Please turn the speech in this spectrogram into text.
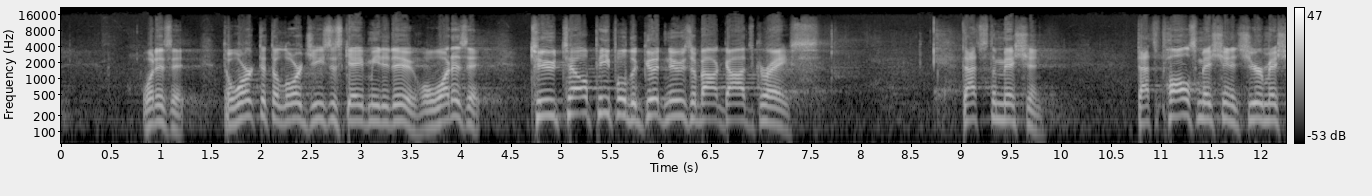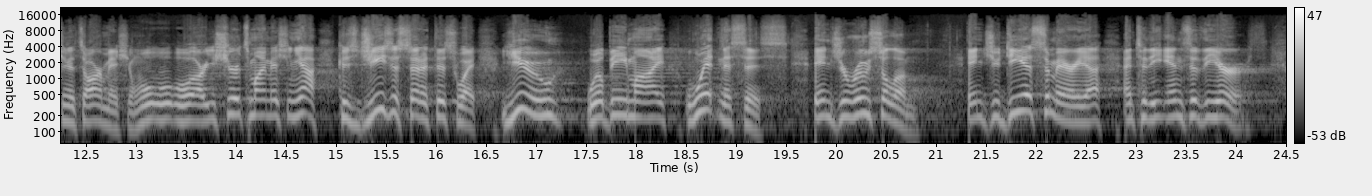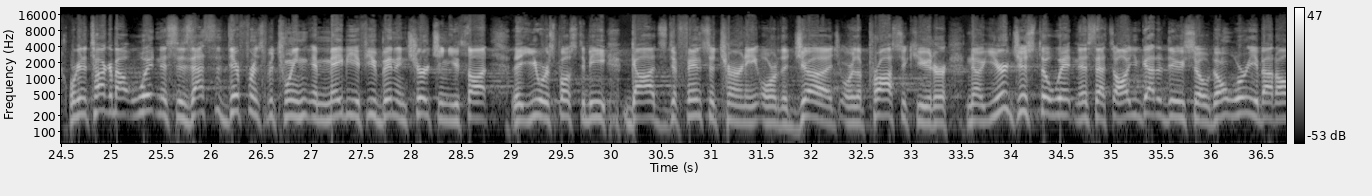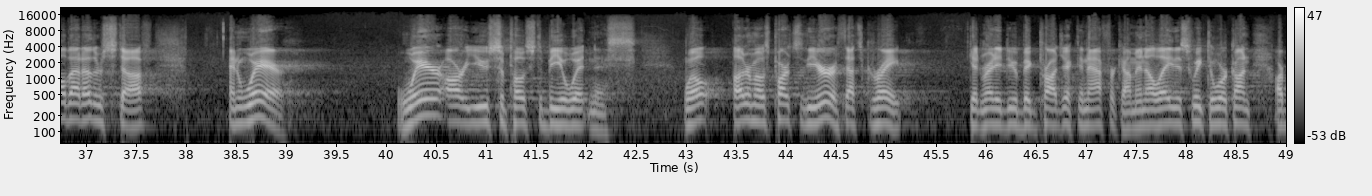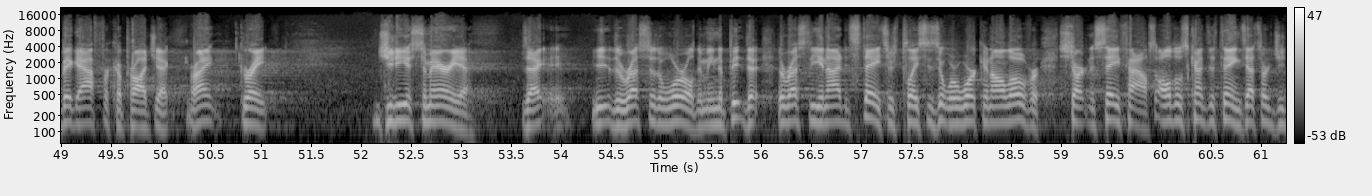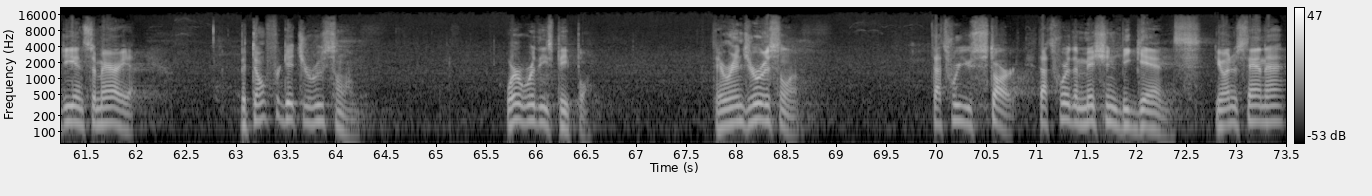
What is it? The work that the Lord Jesus gave me to do. Well, what is it? To tell people the good news about God's grace. That's the mission. That's Paul's mission. It's your mission. It's our mission. Well, well, are you sure it's my mission? Yeah, because Jesus said it this way You will be my witnesses in Jerusalem, in Judea, Samaria, and to the ends of the earth. We're going to talk about witnesses. That's the difference between maybe if you've been in church and you thought that you were supposed to be God's defense attorney or the judge or the prosecutor. No, you're just the witness. That's all you've got to do. So don't worry about all that other stuff. And where? Where are you supposed to be a witness? Well, uttermost parts of the earth, that's great. Getting ready to do a big project in Africa. I'm in LA this week to work on our big Africa project, right? Great. Judea, Samaria, Is that, the rest of the world. I mean, the, the, the, rest of the United States. There's places that we're working all over, starting a safe house, all those kinds of things. That's our Judea and Samaria. But don't forget Jerusalem. Where were these people? They were in Jerusalem. That's where you start. That's where the mission begins. Do you understand that?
